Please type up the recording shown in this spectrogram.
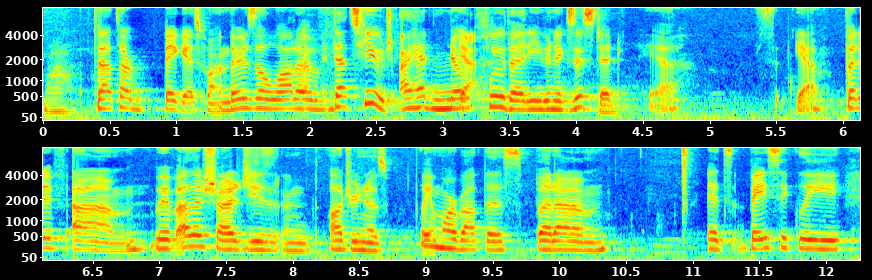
Wow. That's our biggest one. There's a lot of. That's huge. I had no Yeah. clue that even existed. Yeah. S- Yeah. But if um, we have other strategies, and Audrey knows way more about this, but um, it's basically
